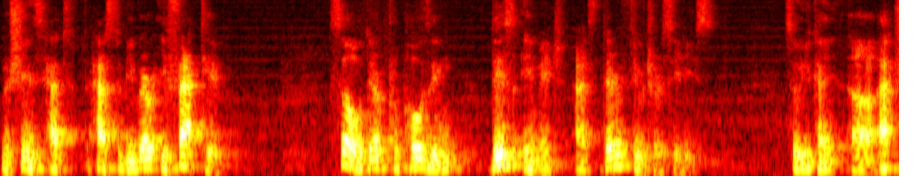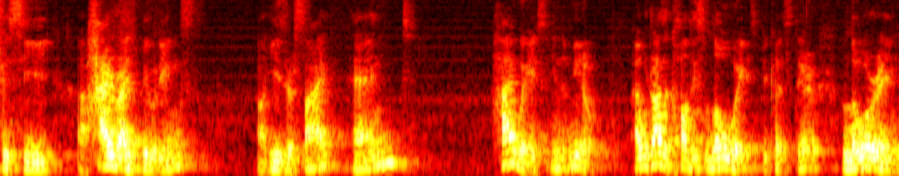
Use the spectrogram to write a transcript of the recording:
Machines has, has to be very effective. So they're proposing this image as their future cities. So you can uh, actually see uh, high-rise buildings on either side and highways in the middle. I would rather call this lowways because they're lowering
